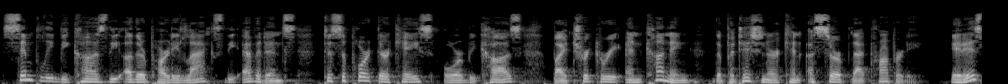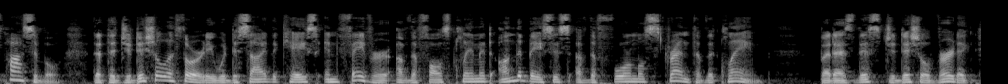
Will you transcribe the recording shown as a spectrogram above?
simply because the other party lacks the evidence to support their case or because, by trickery and cunning, the petitioner can usurp that property. It is possible that the judicial authority would decide the case in favor of the false claimant on the basis of the formal strength of the claim. But as this judicial verdict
